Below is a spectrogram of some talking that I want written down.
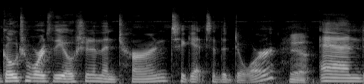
go towards the ocean and then turn to get to the door. Yeah. And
